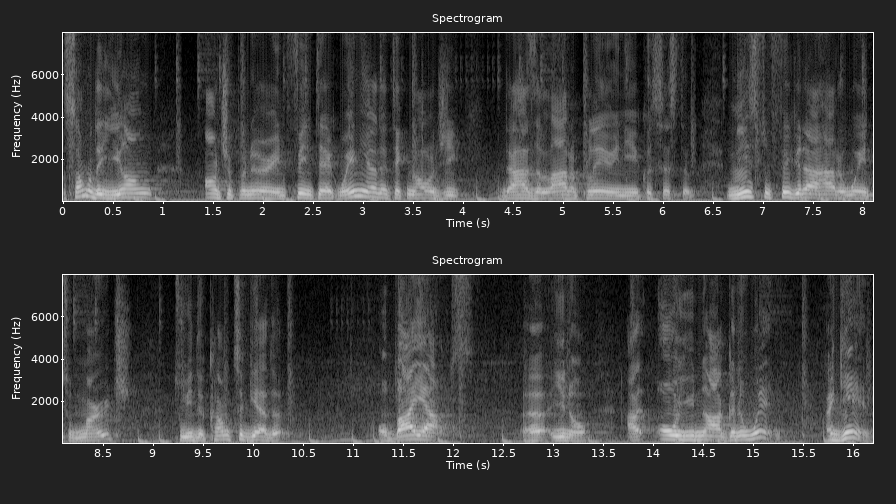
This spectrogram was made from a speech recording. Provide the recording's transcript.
Some of the young entrepreneur in fintech or any other technology that has a lot of player in the ecosystem needs to figure out how to way to merge, to either come together or buy out, uh, you know, uh, or you're not going to win. Again,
